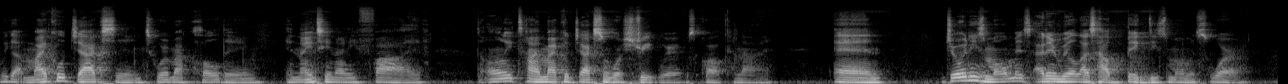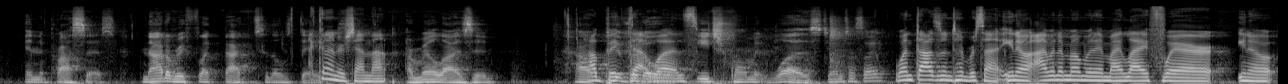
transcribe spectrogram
we got Michael Jackson to wear my clothing in 1995. The only time Michael Jackson wore streetwear was Karl Kani. And during these moments, I didn't realize how big these moments were in the process. Now to reflect back to those days, I can understand that. I'm realizing how, How big that was. Each moment was. Do you know what I'm saying? 1010%. You know, I'm in a moment in my life where, you know,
